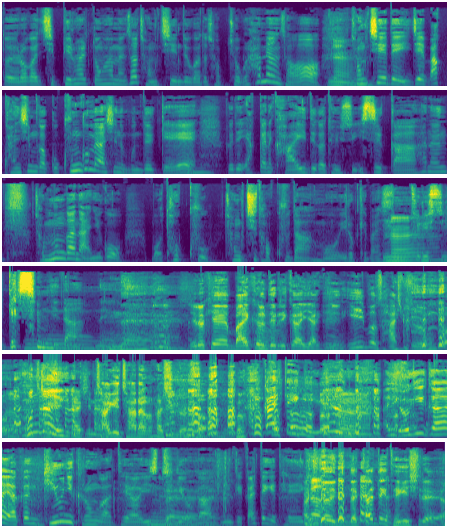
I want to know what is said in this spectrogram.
또 여러 가지 집필 활동하면서 정치인들과도 접촉을 하면서 네. 정치에 대해 이제 막 관심 갖고 궁금해하시는 분들께 근데 약간의 가이드가 될 수 있을까 하는 전문가는 아니고 뭐 덕후 정치 덕후다 뭐 이렇게 말씀드릴 수 있겠습니다. 네. 네. 이렇게 마이크를 들으니까 약 1분 40초 정도 혼자 얘기를 하시네. 자기 자랑을 하시면서 깔때기. 아니 여기가 약간 기운이 그런 것 같아요. 이 스튜디오가 네. 이렇게 깔때기 되게. 아니, 저 근데 깔때기 되게 싫어해요.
